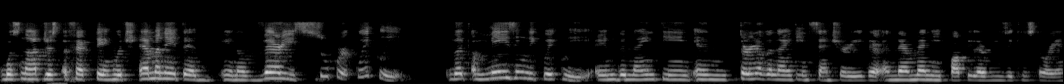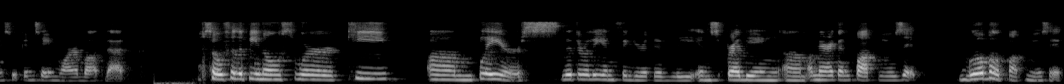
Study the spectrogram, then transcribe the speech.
was not just affecting, which emanated, you know, very super quickly, like amazingly quickly in the 19, in turn of the 19th century. There and there are many popular music historians who can say more about that. So Filipinos were key um, players, literally and figuratively, in spreading um, American pop music, global pop music.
